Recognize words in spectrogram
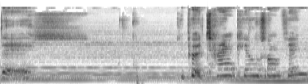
this, do you put a tank here or something?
